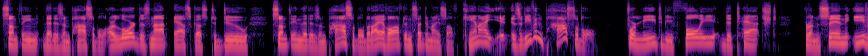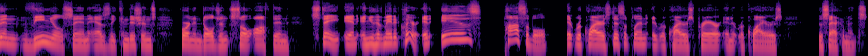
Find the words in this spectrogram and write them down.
something that is impossible. Our Lord does not ask us to do something that is impossible, but I have often said to myself, can I, is it even possible for me to be fully detached from sin, even venial sin, as the conditions for an indulgence so often state. And, and you have made it clear it is possible. It requires discipline, it requires prayer, and it requires the sacraments.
